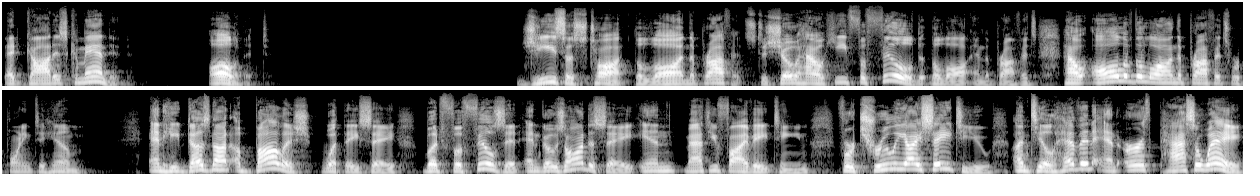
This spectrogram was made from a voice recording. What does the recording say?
that God has commanded? All of it. Jesus taught the law and the prophets to show how he fulfilled the law and the prophets, how all of the law and the prophets were pointing to him. And he does not abolish what they say, but fulfills it, and goes on to say in Matthew 5 18, For truly I say to you, until heaven and earth pass away,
